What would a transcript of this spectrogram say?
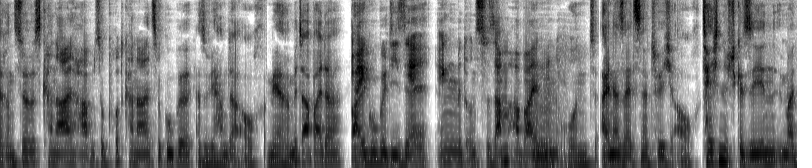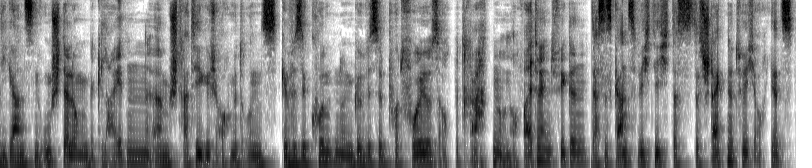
direkteren Service-Kanal haben, Support-Kanal zu Google. Also wir haben da auch mehrere Mitarbeiter bei Google, die sehr eng mit uns zusammenarbeiten Mhm. und einerseits natürlich auch technisch gesehen immer die ganzen Umstellungen begleiten, ähm, strategisch auch mit uns gewisse Kunden und gewisse Portfolios auch betrachten und auch weiterentwickeln. Das ist ganz wichtig. Das, das steigt natürlich auch jetzt.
